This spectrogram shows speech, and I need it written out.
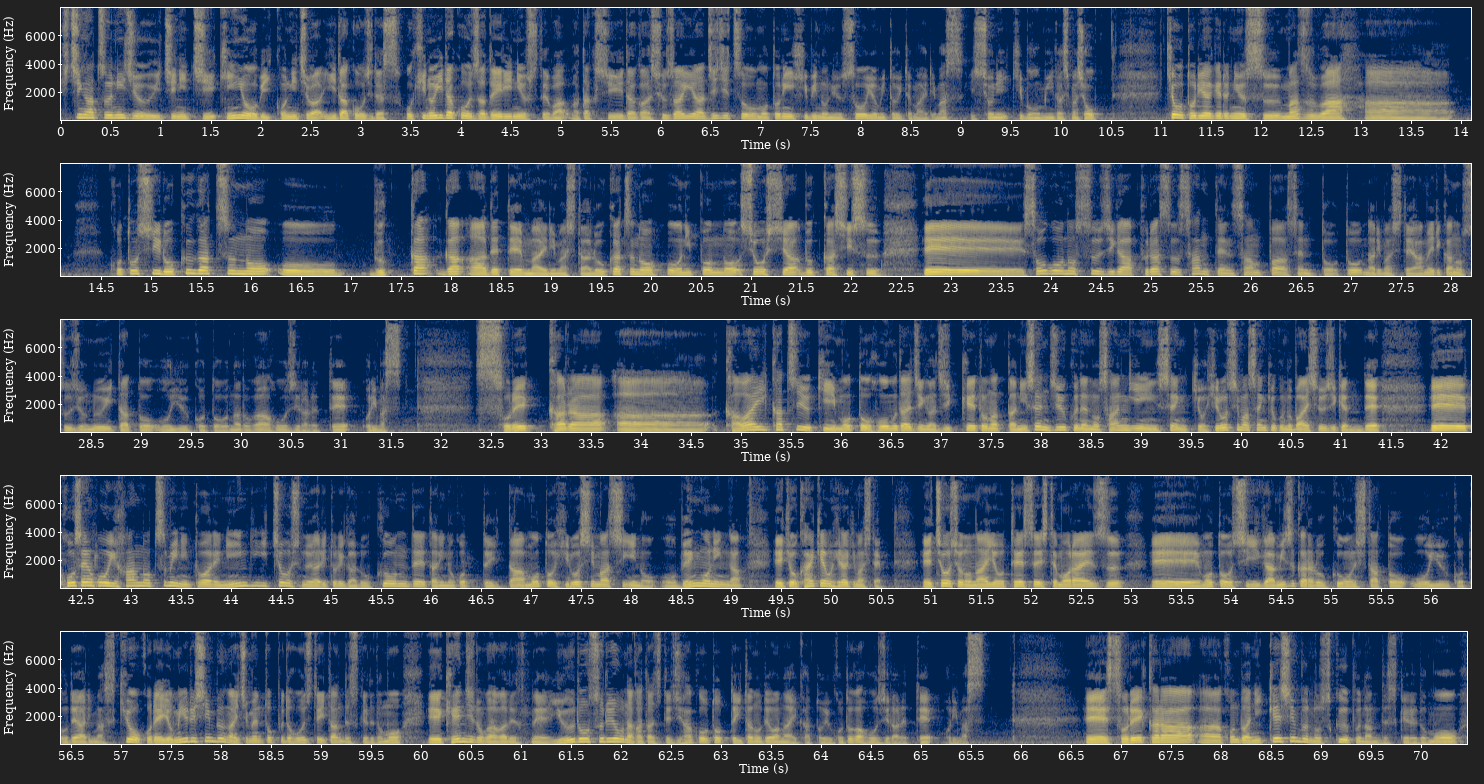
7月21日金曜日こんにちは飯田浩二です。お日の飯田浩二ザデイリーニュースでは私飯田が取材や事実をもとに日々のニュースを読み解いてまいります。一緒に希望を見出しましょう。今日取り上げるニュースまずは今年6月の物価が出てまいりました6月の日本の消費者物価指数、えー、総合の数字がプラス3.3%となりましてアメリカの数字を抜いたということなどが報じられております。それからあ河井克行元法務大臣が実刑となった2019年の参議院選挙広島選挙区の買収事件で、えー、公選法違反の罪に問われ任意聴取のやり取りが録音データに残っていた元広島市議の弁護人が、えー、今日会見を開きまして、えー、調書の内容を訂正してもらえず、えー、元市議が自ら録音したということであります。今日これ読売新聞が一面トップで報じていたんですけれども、えー、検事の側がですね誘導するような形形で自白を取っていたのではないかということが報じられております。えー、それから今度は日経新聞のスクープなんですけれども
